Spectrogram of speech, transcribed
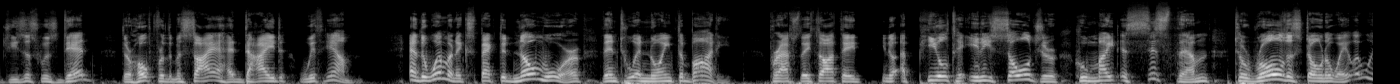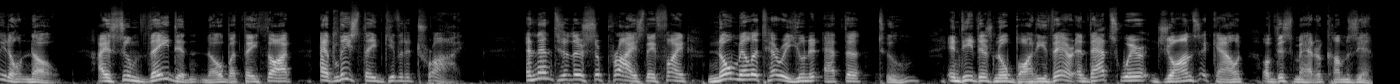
Jesus was dead. Their hope for the Messiah had died with him. And the women expected no more than to anoint the body. Perhaps they thought they'd, you know, appeal to any soldier who might assist them to roll the stone away. We don't know. I assume they didn't know, but they thought at least they'd give it a try. And then, to their surprise, they find no military unit at the tomb. Indeed, there's no body there, and that's where John's account of this matter comes in.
